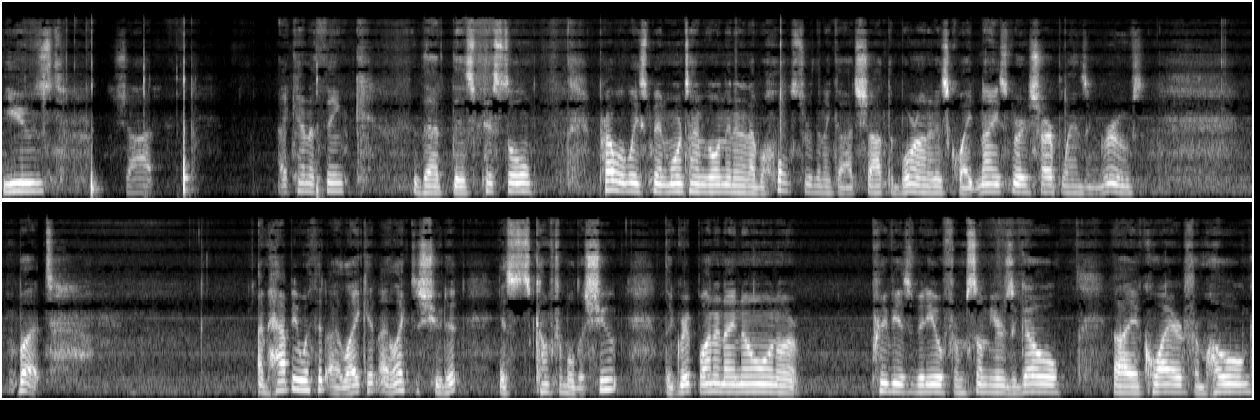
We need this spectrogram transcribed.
used, shot. I kind of think that this pistol probably spent more time going in and out of a holster than it got shot. The bore on it is quite nice, very sharp lands and grooves. But I'm happy with it. I like it. I like to shoot it. It's comfortable to shoot. The grip on it I know or previous video from some years ago I acquired from Hogue.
